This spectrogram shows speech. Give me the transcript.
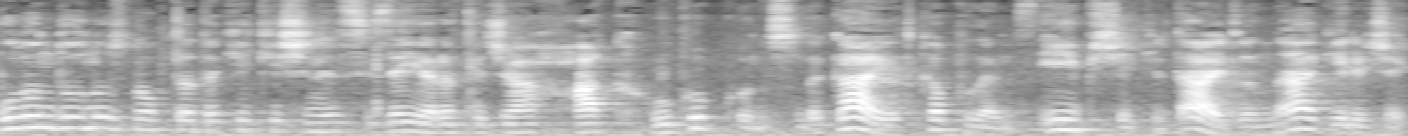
Bulunduğunuz noktadaki kişinin size yaratacağı hak, hukuk konusunda gayet kapılarınız iyi bir şekilde aydınlığa girecek.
